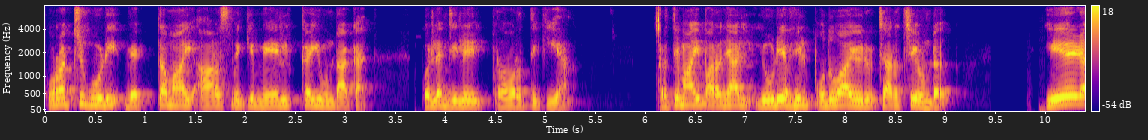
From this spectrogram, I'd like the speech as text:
കുറച്ചുകൂടി വ്യക്തമായി ആർ എസ് പിക്ക് മേൽക്കൈ ഉണ്ടാക്കാൻ കൊല്ലം ജില്ലയിൽ പ്രവർത്തിക്കുകയാണ്. കൃത്യമായി പറഞ്ഞാൽ യു ഡി എഫിൽ പൊതുവായൊരു ചർച്ചയുണ്ട്. ഏഴ്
